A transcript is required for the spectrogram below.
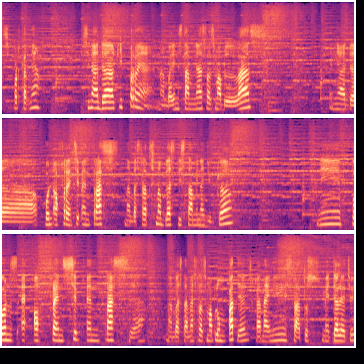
support cardnya. Sini ada kipernya, nambahin stamina 115. Ini ada Bond of Friendship and Trust, nambah 115 di stamina juga. Ini Bonds of Friendship and Trust ya, nambah stamina 154 ya, karena ini 100 medal ya cuy.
